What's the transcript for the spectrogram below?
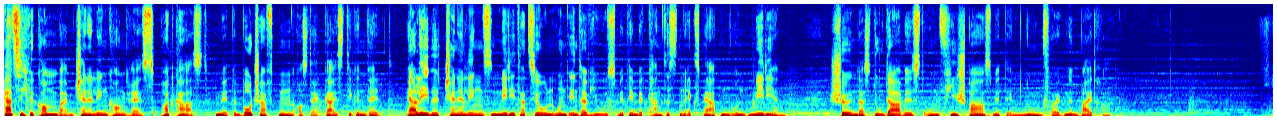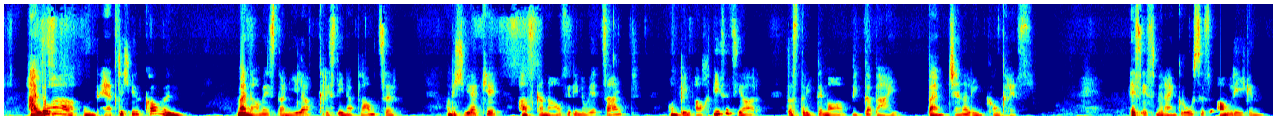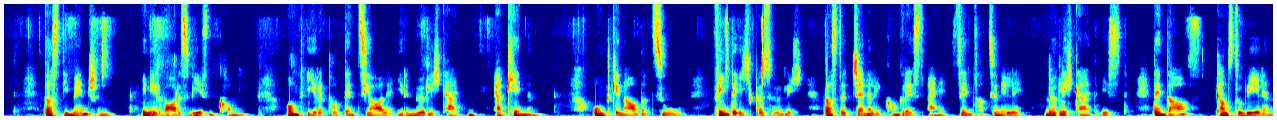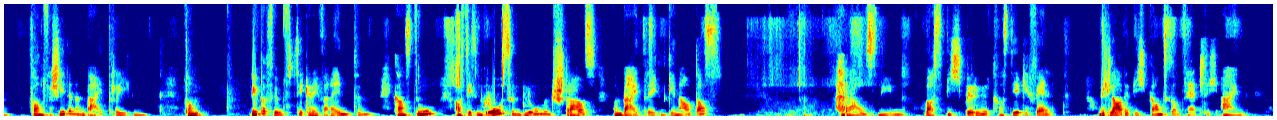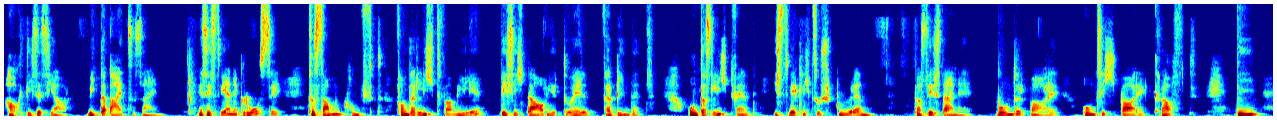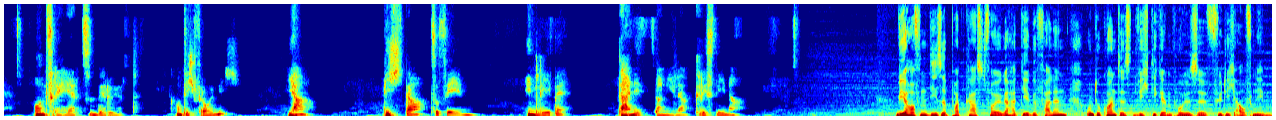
Herzlich willkommen beim Channeling Kongress Podcast mit Botschaften aus der geistigen Welt. Erlebe Channelings, Meditation und Interviews mit den bekanntesten Experten und Medien. Schön, dass du da bist und viel Spaß mit dem nun folgenden Beitrag. Aloha und herzlich willkommen. Mein Name ist Daniela Christina Planzer und ich wirke als Kanal für die neue Zeit und bin auch dieses Jahr das dritte Mal mit dabei beim Channeling-Kongress. Es ist mir ein großes Anliegen, dass die Menschen in ihr wahres Wesen kommen und ihre Potenziale, ihre Möglichkeiten erkennen. Und genau dazu finde ich persönlich, dass der Channeling-Kongress eine sensationelle Möglichkeit ist, denn da kannst du wählen von verschiedenen Beiträgen, von über 50 Referenten, kannst du aus diesem großen Blumenstrauß von Beiträgen genau das herausnehmen, was dich berührt, was dir gefällt. Und ich lade dich ganz, ganz herzlich ein, auch dieses Jahr mit dabei zu sein. Es ist wie eine große Zusammenkunft von der Lichtfamilie, die sich da virtuell verbindet. Und das Lichtfeld ist wirklich zu spüren. Das ist eine wunderbare, unsichtbare Kraft, die unsere Herzen berührt. Und ich freue mich, ja, dich da zu sehen. In Liebe, deine Daniela Christina. Wir hoffen, diese Podcast-Folge hat dir gefallen und du konntest wichtige Impulse für dich aufnehmen.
